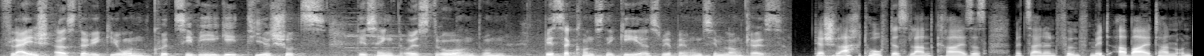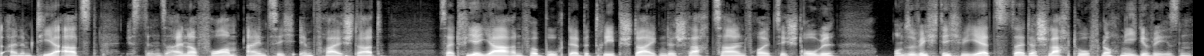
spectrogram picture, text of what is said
Fleisch aus der Region, kurze Wege, Tierschutz, das hängt alles dran und darum besser kann es nicht gehen als wir bei uns im Landkreis. Der Schlachthof des Landkreises mit seinen fünf Mitarbeitern und einem Tierarzt ist in seiner Form einzig im Freistaat. Seit vier Jahren verbucht der Betrieb steigende Schlachtzahlen, freut sich Strobel. Und so wichtig wie jetzt sei der Schlachthof noch nie gewesen.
